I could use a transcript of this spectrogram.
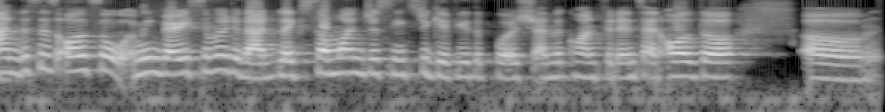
And this is also, I mean, very similar to that. Like someone just needs to give you the push and the confidence and all the. Um,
